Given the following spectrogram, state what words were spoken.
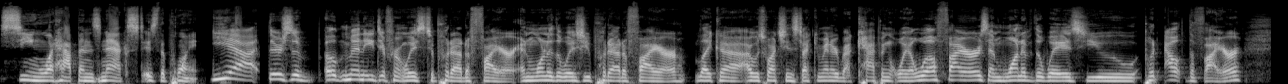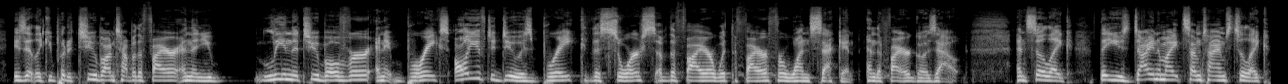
seeing what happens next is the point. Yeah. There's a, a many different ways to put out a fire. And one of the ways you put out a fire, like uh, I was watching this documentary about capping oil well fires. And one of the ways you put out the fire is it like you put a tube on top of the fire and then you lean the tube over and it breaks. All you have to do is break the source of the fire with the fire for one second and the fire goes out. And so, like, they use dynamite sometimes to like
